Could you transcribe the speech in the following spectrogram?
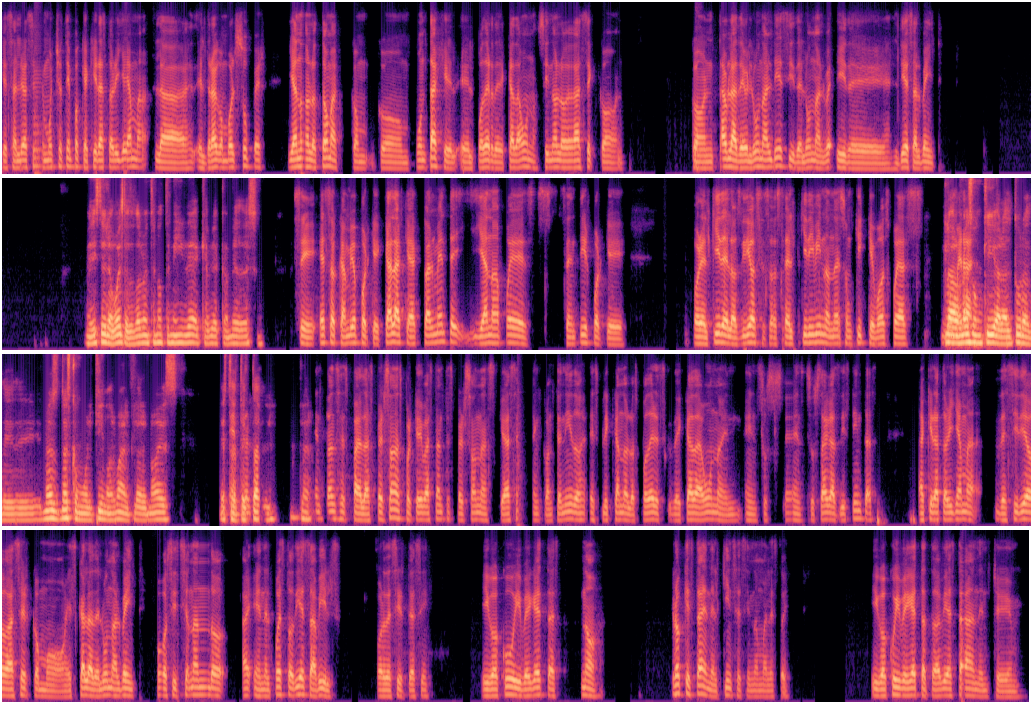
que salió hace mucho tiempo que Akira Toriyama, el Dragon Ball Super, ya no lo toma con, puntaje el, poder de cada uno, sino lo hace con, con tabla del 1 al 10 y del 1 al, y del 10 al 20. Me diste la vuelta, totalmente no tenía idea que había cambiado eso. Sí, eso cambió porque Cala que actualmente ya no puedes sentir porque por el ki de los dioses, o sea, el ki divino no es un ki que vos puedas. Claro, no es un ki a la altura de, no, es, no es como el ki normal, claro, no es, es detectable. Claro. Entonces, para las personas, porque hay bastantes personas que hacen contenido explicando los poderes de cada uno en, en, sus, en sus sagas distintas, Akira Toriyama decidió hacer como escala del 1 al 20, posicionando en el puesto 10 a Bills, por decirte así. Y Goku y Vegeta, no, creo que está en el 15 si no mal estoy. Y Goku y Vegeta todavía están entre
